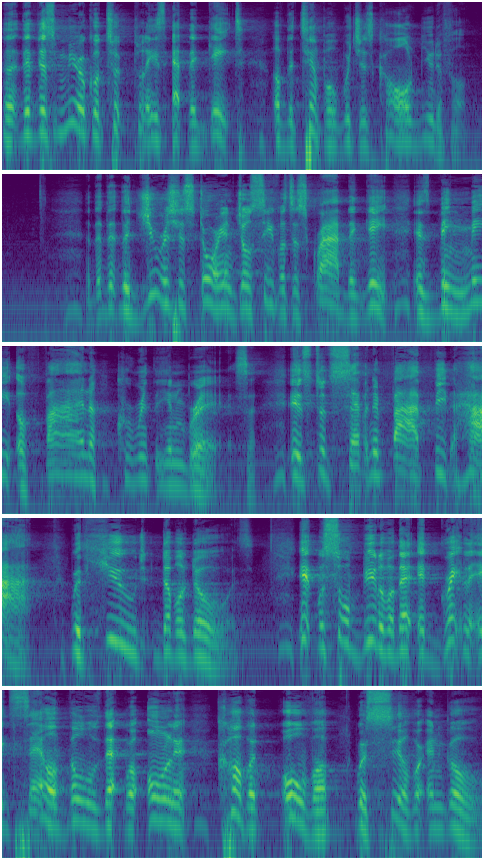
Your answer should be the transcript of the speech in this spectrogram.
Uh, this miracle took place at the gate of the temple, which is called Beautiful. The, the, the, Jewish historian Josephus described the gate as being made of fine Corinthian brass. It stood 75 feet high with huge double doors. It was so beautiful that it greatly excelled those that were only covered over with silver and gold.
